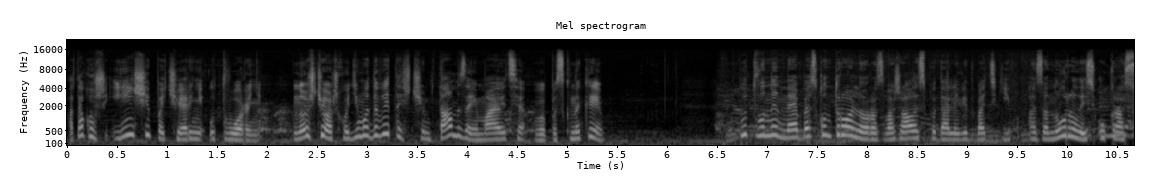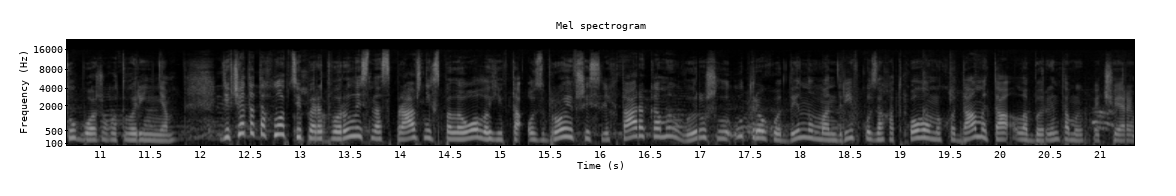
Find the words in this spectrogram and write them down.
а також інші печерні утворення. Ну що ж, ходімо дивитись, чим там займаються випускники. Тут вони не безконтрольно розважались подалі від батьків, а занурились у красу Божого творіння. Дівчата та хлопці перетворились на справжніх спелеологів та, озброївшись ліхтариками, вирушили у трьохгодинну мандрівку загадковими ходами та лабіринтами печери.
